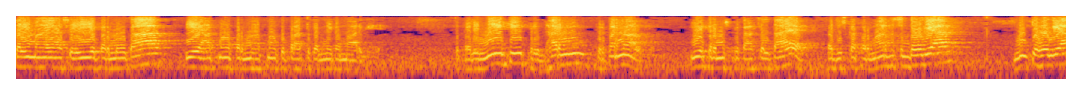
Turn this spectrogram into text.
तई माया से ही ये परलोका ये आत्मा परमात्मा को प्राप्त करने का मार्ग है। तो पहले नीति फिर धर्म फिर परमार्थ। ये क्रम इस प्रकार चलता है, और जिसका परमार्थ सिद्ध हो गया, मुक्त हो गया,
